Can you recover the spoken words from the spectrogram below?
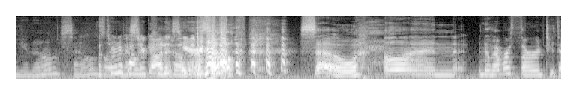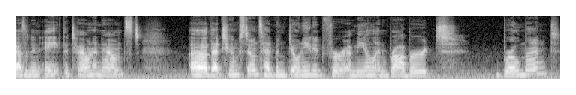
You know, sounds That's like sort of how Mr. we got us here. so, on November 3rd, 2008, the town announced uh, that tombstones had been donated for Emil and Robert Bromundt,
